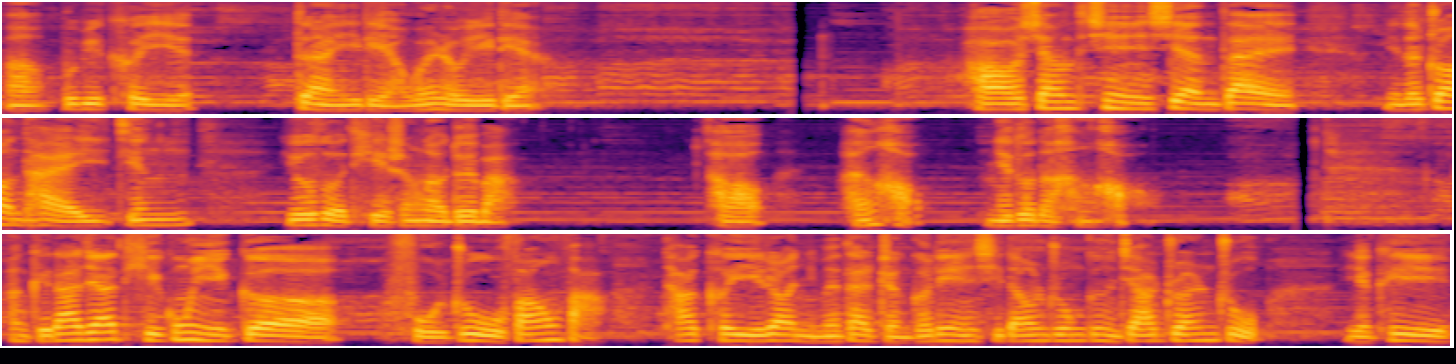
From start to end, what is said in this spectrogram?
啊，不必刻意，自然一点，温柔一点。好，相信现在你的状态已经有所提升了，对吧？好，很好，你做的很好。嗯，给大家提供一个辅助方法，它可以让你们在整个练习当中更加专注，也可以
